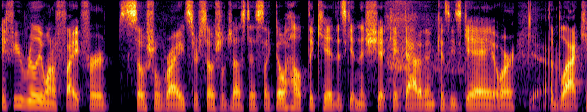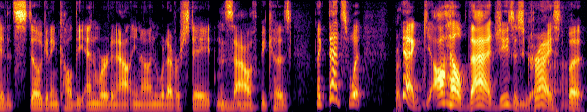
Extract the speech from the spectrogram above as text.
if you really want to fight for social rights or social justice, like go help the kid that's getting the shit kicked out of him because he's gay, or Yeah. the black kid that's still getting called the N word in out, you know, in whatever state Mm-hmm. in the South because like that's what. yeah, I'll help that. Jesus Christ, but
